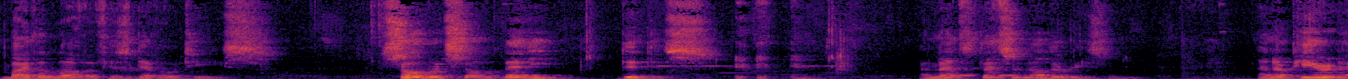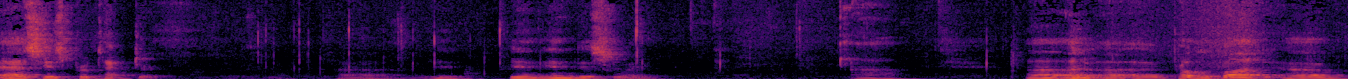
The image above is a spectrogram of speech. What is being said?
by the love of his devotees. So much so that he did this, and that's that's another reason, and appeared as his protector uh, in, in this way. Uh, uh, uh, uh, Prabhupada,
